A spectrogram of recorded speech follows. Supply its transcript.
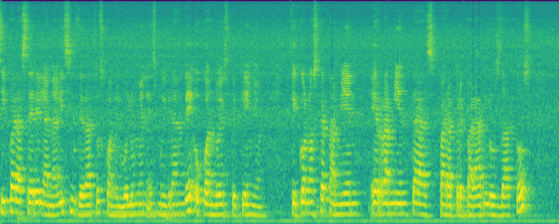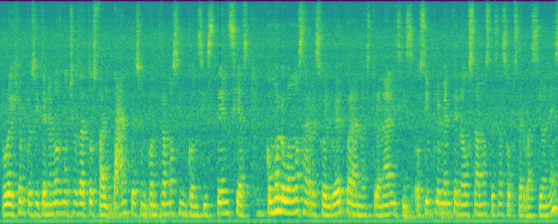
sí para hacer el análisis de datos cuando el volumen es muy grande o cuando es pequeño, que conozca también herramientas para preparar los datos. Por ejemplo, si tenemos muchos datos faltantes o encontramos inconsistencias, ¿cómo lo vamos a resolver para nuestro análisis? ¿O simplemente no usamos esas observaciones?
